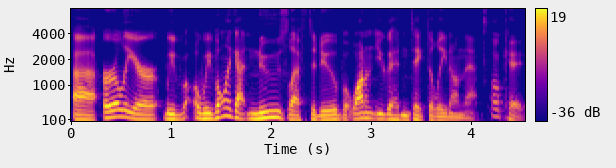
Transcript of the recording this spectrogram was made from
uh, earlier, we've, we've only got news left to do, but why don't you go ahead and take the lead on that? Okay.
